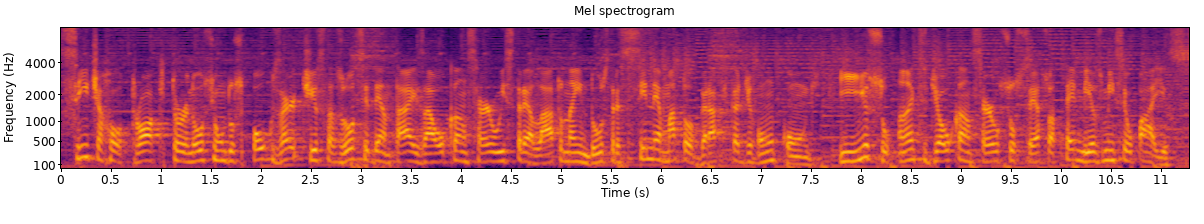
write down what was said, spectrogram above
Cynthia Rothrock tornou-se um dos poucos artistas ocidentais a alcançar o estrelato na indústria cinematográfica de Hong Kong, e isso antes de alcançar o sucesso até mesmo em seu país.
